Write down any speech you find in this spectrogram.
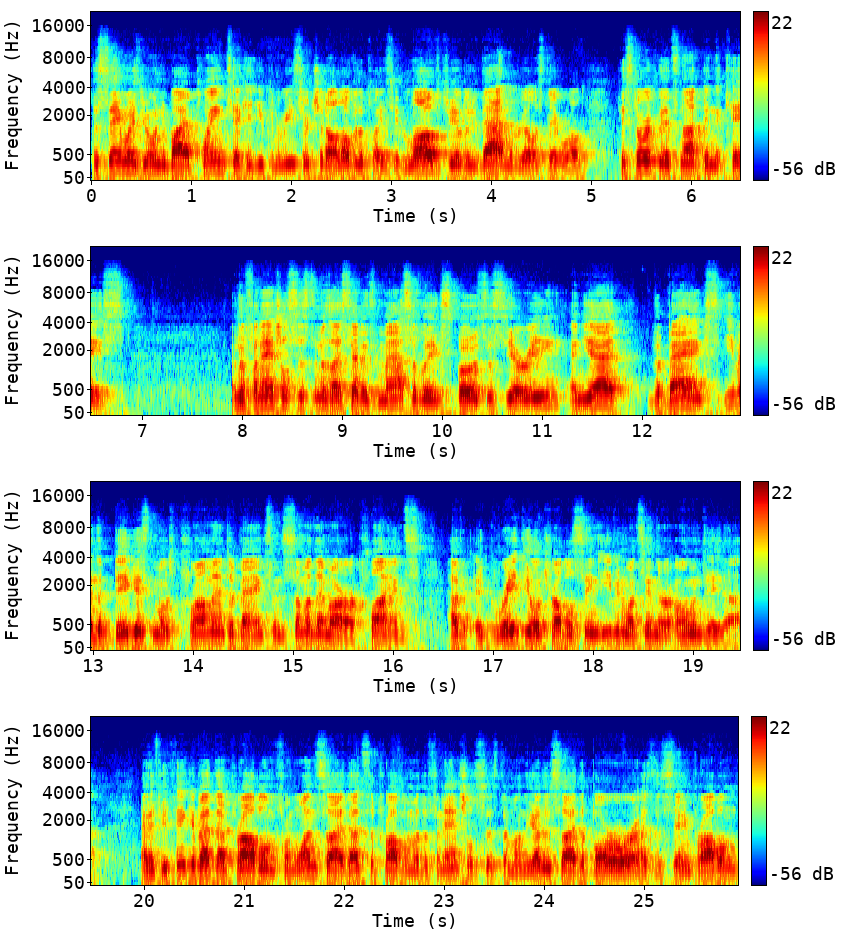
The same way as you want to buy a plane ticket, you can research it all over the place. You'd love to be able to do that in the real estate world. Historically, it's not been the case. And the financial system, as I said, is massively exposed to CRE, and yet the banks, even the biggest, most prominent of banks, and some of them are our clients, have a great deal of trouble seeing even what's in their own data. And if you think about that problem from one side, that's the problem of the financial system. On the other side, the borrower has the same problem.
